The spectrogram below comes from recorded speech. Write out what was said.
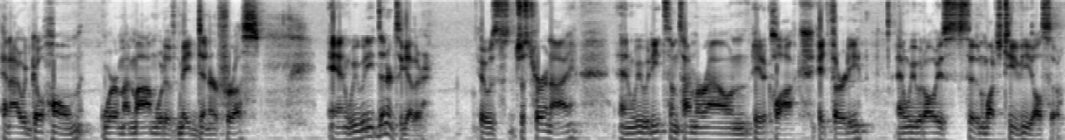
and I would go home where my mom would have made dinner for us, and we would eat dinner together. It was just her and I, and we would eat sometime around 8 o'clock, 8:30, and we would always sit and watch TV also.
